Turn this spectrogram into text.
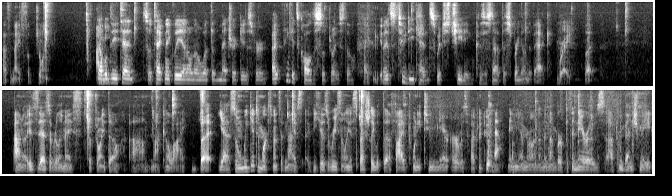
that's a nice slip joint. I double mean, detent. So technically, I don't know what the metric is for. I think it's called a slip joint still, I think it but is it's two detents, which is cheating because it's not the spring on the back. right. But I don't know. It's that's a really nice slip joint though. Um, not gonna lie, but yeah. So when we get to more expensive knives, uh, because recently, especially with the 522 narrow, or was 522? Nah, maybe I'm wrong on the number, but the narrows uh, from Benchmade,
